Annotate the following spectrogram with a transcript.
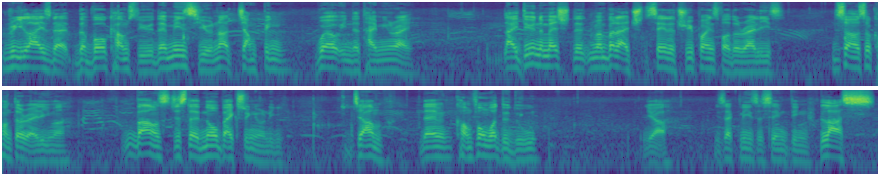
realize that the ball comes to you, that means you're not jumping well in the timing right. Like during the match, remember I say the three points for the rallies. This one also counter rally ma. Bounce, just a no backswing only. Jump, then confirm what to do. Yeah, exactly it's the same thing. Last,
